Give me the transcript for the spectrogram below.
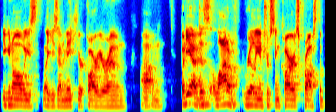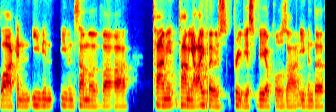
you can always, like you said, make your car your own. Um, but yeah, just a lot of really interesting cars cross the block, and even even some of uh, Tommy Tommy Ivo's previous vehicles, uh, even the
